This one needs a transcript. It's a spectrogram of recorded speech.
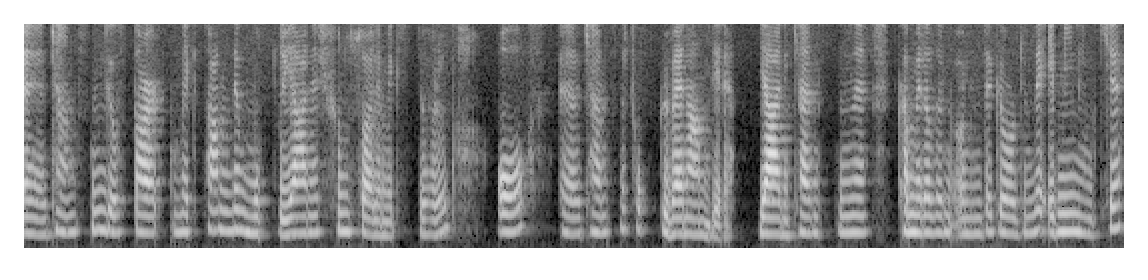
e, kendisini göstermekten de mutlu. Yani şunu söylemek istiyorum. O e, kendisine çok güvenen biri. Yani kendisini kameraların önünde gördüğünde eminim ki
